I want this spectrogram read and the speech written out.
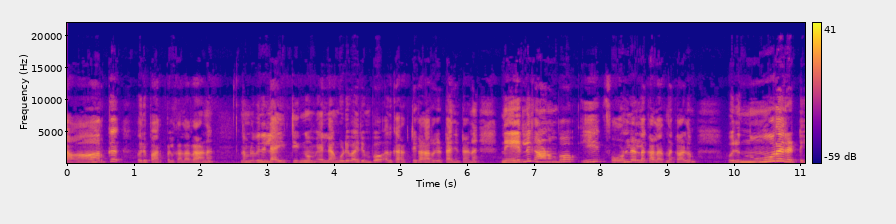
ഡാർക്ക് ഒരു പർപ്പിൾ കളറാണ് നമ്മൾ പിന്നെ ലൈറ്റിങ്ങും എല്ലാം കൂടി വരുമ്പോൾ അത് കറക്റ്റ് കളർ കിട്ടാഞ്ഞിട്ടാണ്. നേരിൽ കാണുമ്പോൾ ഈ ഫോണിലുള്ള കളറിനേക്കാളും ഒരു നൂറിരട്ടി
